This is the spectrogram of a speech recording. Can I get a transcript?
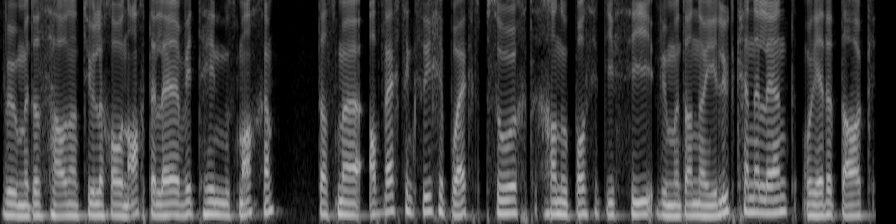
weil man das halt natürlich auch nach der Lehre weiterhin muss machen muss. Dass man abwechslungsreiche Projekte besucht, kann nur positiv sein, weil man dann neue Leute kennenlernt und jeden Tag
